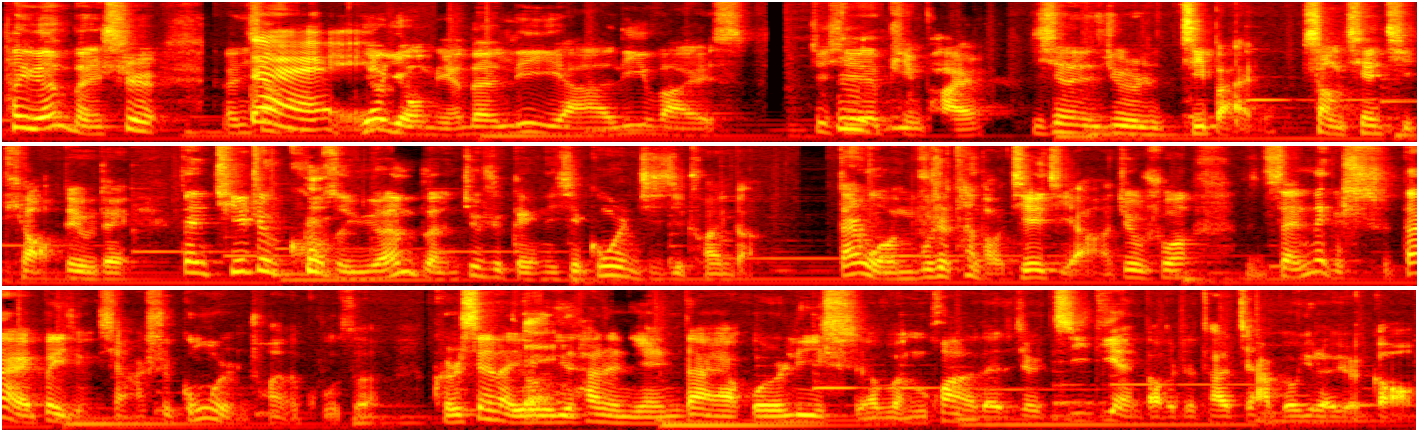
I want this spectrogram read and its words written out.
它原本是对比较有名的 Lee 啊、Levi's 这些品牌，你、嗯、现在就是几百、上千起跳，对不对？但其实这个裤子原本就是给那些工人阶级穿的。但是我们不是探讨阶级啊，就是说在那个时代背景下是工人穿的裤子，可是现在由于它的年代啊或者历史啊文化的这个积淀，导致它价格越来越高。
